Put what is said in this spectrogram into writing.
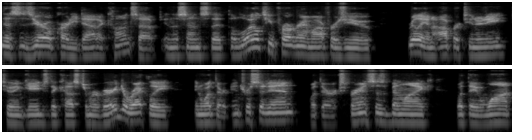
this zero party data concept in the sense that the loyalty program offers you really an opportunity to engage the customer very directly in what they're interested in, what their experience has been like, what they want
